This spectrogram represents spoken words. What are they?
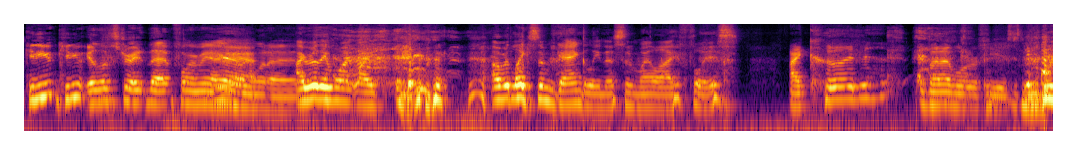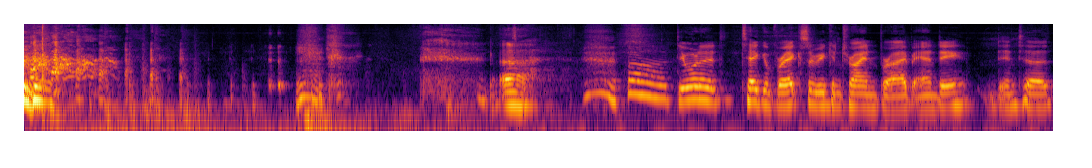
Can you can you illustrate that for me? I Yeah, really want to. I really want like I would like some gangliness in my life, please. I could, but I will refuse. to. Oh, do you want to take a break so we can try and bribe Andy into?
